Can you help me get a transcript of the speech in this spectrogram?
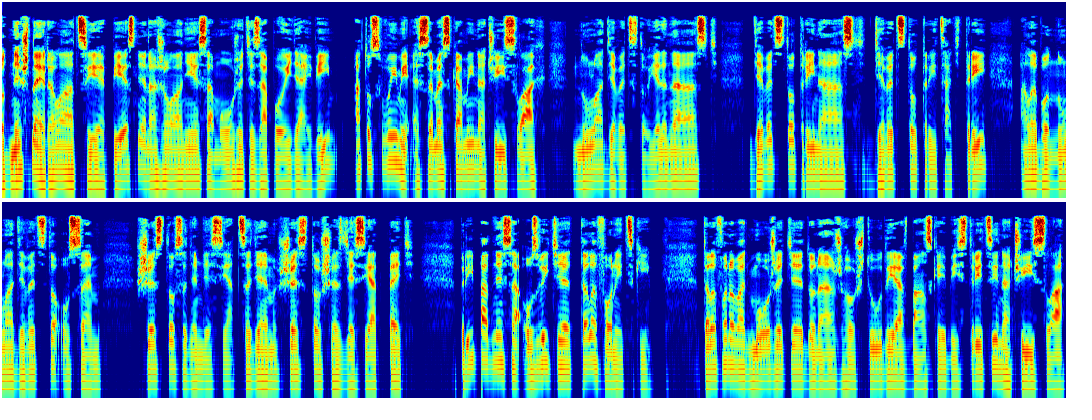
Do dnešnej relácie Piesne na želanie sa môžete zapojiť aj vy, a to svojimi SMS-kami na číslach 0911 913 933 alebo 0908 677 665. Prípadne sa ozvite telefonicky. Telefonovať môžete do nášho štúdia v Banskej Bystrici na čísla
